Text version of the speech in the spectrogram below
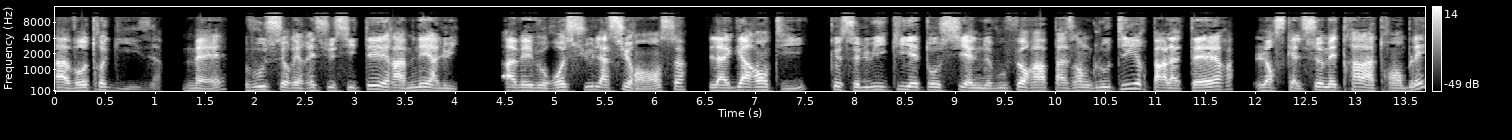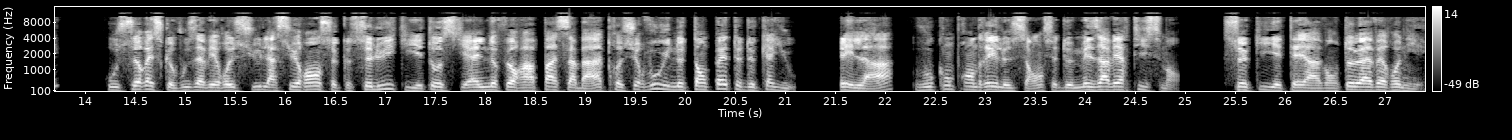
à votre guise, mais, vous serez ressuscité et ramené à lui. Avez-vous reçu l'assurance, la garantie, que celui qui est au ciel ne vous fera pas engloutir par la terre, lorsqu'elle se mettra à trembler? Ou serait-ce que vous avez reçu l'assurance que celui qui est au ciel ne fera pas s'abattre sur vous une tempête de cailloux? Et là, vous comprendrez le sens de mes avertissements. Ceux qui étaient avant eux avaient renié.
